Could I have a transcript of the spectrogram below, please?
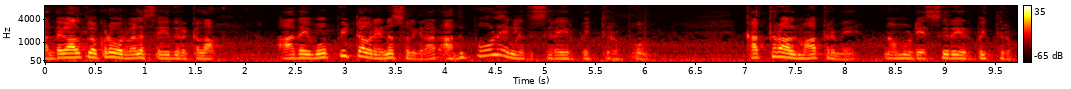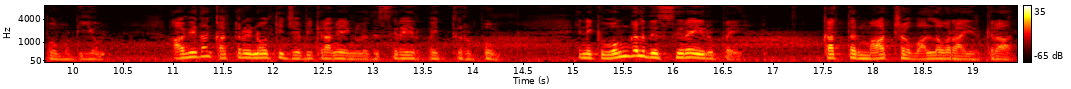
அந்த காலத்தில் கூட ஒரு வேலை செய்திருக்கலாம். அதை ஒப்பிட்டு அவர் என்ன சொல்கிறார்? அது போல எங்களது சிறையிருப்பை திருப்போம். கத்தரால் மாத்திரமே நம்முடைய சிறையிருப்பை திருப்ப முடியும். ஆகவேதான் கத்தரை நோக்கி ஜெபிக்கிறாங்க எங்களது சிறையிருப்பை திருப்பும். இன்னைக்கு உங்களது சிறையிருப்பை கத்தர் மாற்ற வல்லவராயிருக்கிறார்.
